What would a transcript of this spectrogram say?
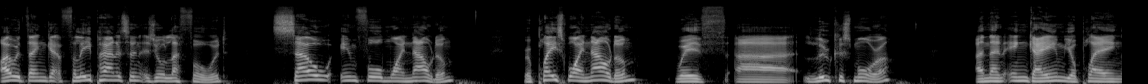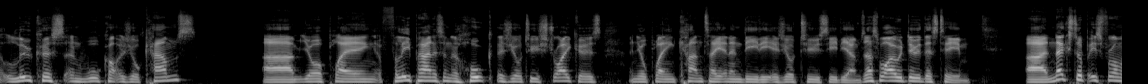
I would then get Felipe Anderson as your left forward. Sell Inform Wijnaldum. Replace Wijnaldum with uh, Lucas Moura. And then in game, you're playing Lucas and Walcott as your cams. Um, you're playing Felipe Anderson and Hulk as your two strikers, and you're playing Kante and Ndidi as your two CDMs. That's what I would do with this team. Uh, next up is from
